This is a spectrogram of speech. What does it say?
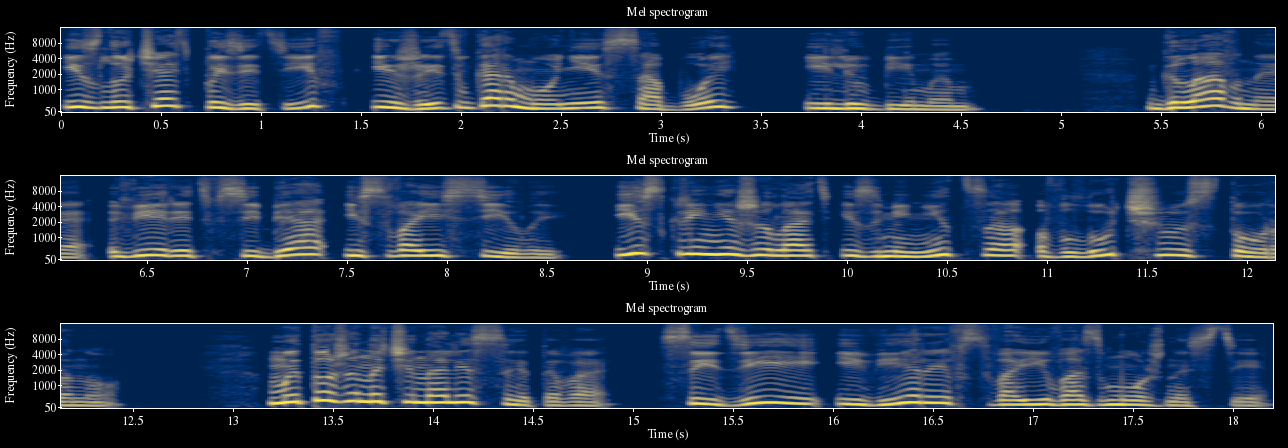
излучать позитив и жить в гармонии с собой и любимым. Главное — верить в себя и свои силы, искренне желать измениться в лучшую сторону. Мы тоже начинали с этого, с идеи и веры в свои возможности,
